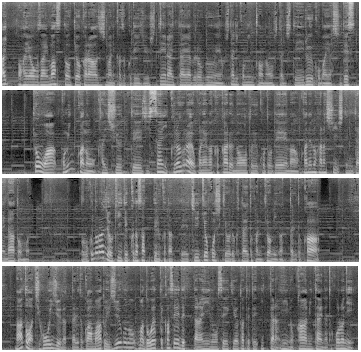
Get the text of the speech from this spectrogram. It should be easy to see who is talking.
Speaker 1: はい、おはようございます。東京から淡路島に家族で移住して、ライターやブログ運営をしたり、古民家を直したりしている小林です。今日は古民家の改修って実際いくらぐらいお金がかかるの？ということで、まあお金の話してみたいなと思い僕のラジオを聞いてくださってる方って地域おこし協力隊とかに興味があったりとか、まあ、あとは地方移住だったりとか、まあ、あと移住後の、まあ、どうやって稼いでいったらいいの、生計を立てていったらいいのか、みたいなところに、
